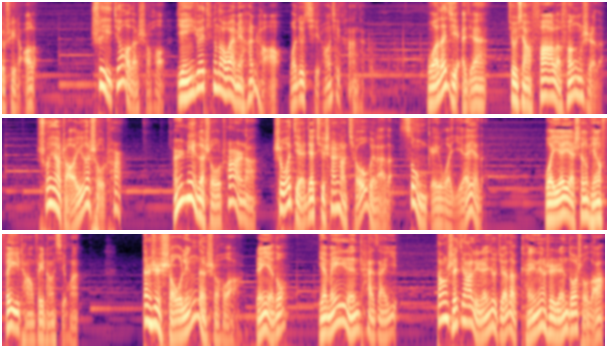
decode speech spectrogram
就睡着了。睡觉的时候，隐约听到外面很吵，我就起床去看看。我的姐姐就像发了疯似的，说要找一个手串，而那个手串呢，是我姐姐去山上求回来的，送给我爷爷的。我爷爷生平非常非常喜欢，但是守灵的时候啊，人也多，也没人太在意。当时家里人就觉得肯定是人多手杂，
